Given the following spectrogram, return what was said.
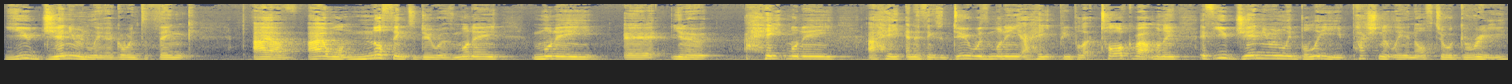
you genuinely are going to think, "I have, I want nothing to do with money. Money, uh, you know, I hate money. I hate anything to do with money. I hate people that talk about money. If you genuinely believe passionately enough to agree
